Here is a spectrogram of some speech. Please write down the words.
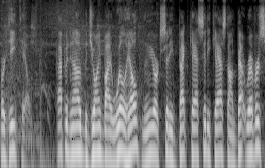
for details. Happy to now be joined by Will Hill, New York City Betcast, CityCast on Bet Rivers.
